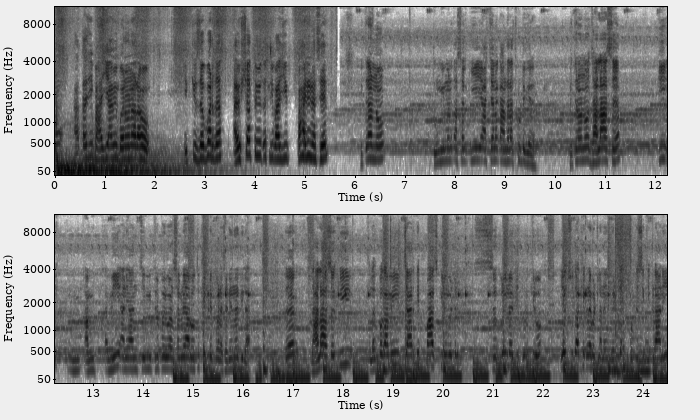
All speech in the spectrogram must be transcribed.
आता जी भाजी आम्ही बनवणार आहोत इतकी जबरदस्त. आयुष्यात तुम्ही तसली भाजी पाहिली नसेल. मित्रांनो तुम्ही म्हणत असाल की अचानक अंधारात कुठे गेलं? मित्रांनो झाला असं की आम मी आणि आमचे मित्रपरिवार सगळे आलो होतो खेकडे पकडायसाठी नदीला. तर झालं असं की लगभग आम्ही चार ते पाच किलोमीटर सगळी नदी हुडकिलो एक सुद्धा खेकडा भेटला नाही. भेटले छोटेसे खेकडा आणि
